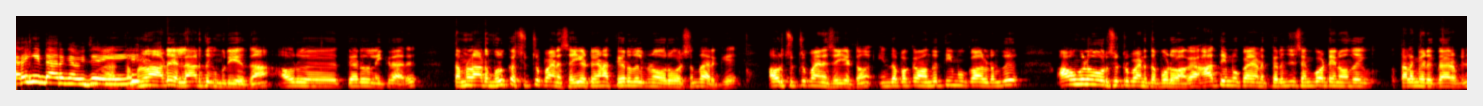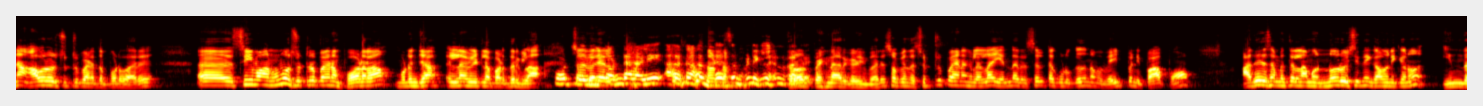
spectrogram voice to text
இறங்கிட்டாருங்க விஜய். தமிழ்நாடு எல்லாத்துக்கும் உரியது தான் அவர் தேர்தல் நிற்கிறாரு தமிழ்நாடு முழுக்க சுற்றுப்பயணம் செய்யட்டும். ஏன்னா தேர்தலுக்குன்னு ஒரு வருஷம் தான் இருக்குது அவர் சுற்றுப்பயணம் செய்யட்டும். இந்த பக்கம் வந்து திமுகவில் இருந்து அவங்களும் ஒரு சுற்றுப்பயணத்தை போடுவாங்க. அதிமுக எனக்கு தெரிஞ்சு செங்கோட்டையன் வந்து தலைமை எடுக்கிறார் அப்படின்னா அவர் ஒரு சுற்றுப்பயணத்தை போடுவார். சீமானும் ஒரு சுற்றுப்பயணம் போடலாம். முடிஞ்சா இல்லைன்னா வீட்டில் படுத்துருக்கலாம். ஸோ இவங்க ரோட் பெயினாக இருக்கு அப்படிம்பாரு. ஸோ இந்த சுற்றுப்பயணங்கள் எல்லாம் என்ன ரிசல்ட்டை கொடுக்குது நம்ம வெயிட் பண்ணி பார்ப்போம். அதே சமயத்தில் நம்ம இன்னொரு விஷயத்தையும் கவனிக்கணும். இந்த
